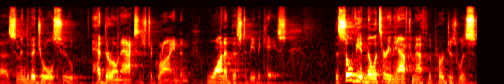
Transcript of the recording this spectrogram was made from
uh, some individuals who had their own axes to grind and wanted this to be the case. The Soviet military in the aftermath of the purges was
